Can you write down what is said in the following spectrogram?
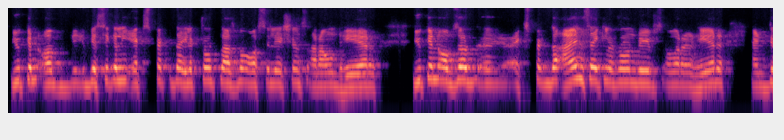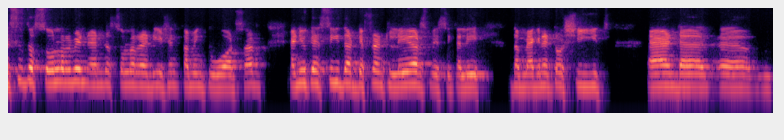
You can uh, basically expect the electron plasma oscillations around here you can observe, uh, expect the ion cyclotron waves over here. And this is the solar wind and the solar radiation coming towards Earth. And you can see the different layers, basically the magnetosheath and uh, um,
